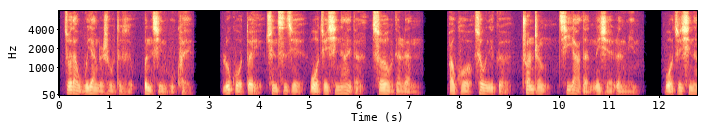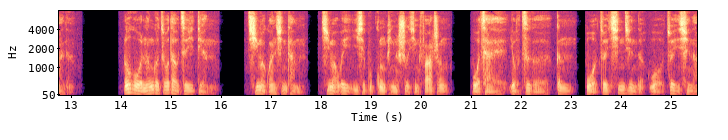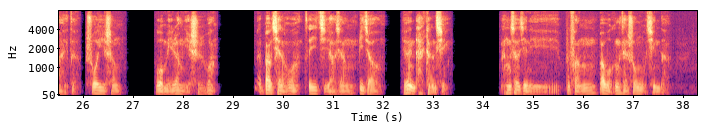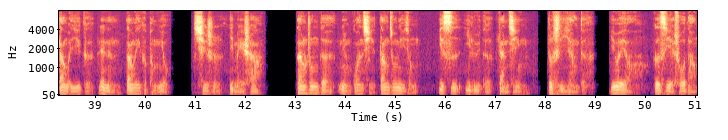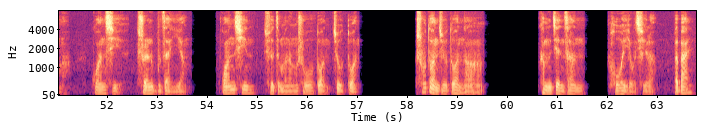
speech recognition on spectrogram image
做到无恙的时候，都是问心无愧。如果对全世界我最亲爱的所有的人，包括受那个专政欺压的那些人民，我最亲爱的，如果我能够做到这一点，起码关心他们，起码为一些不公平的事情发生，我才有资格跟我最亲近的、我最亲爱的说一声：我没让你失望。抱歉的话，这一集好像比较有点太感情。洪小姐，你不妨把我刚才说母亲的，当为一个恋人，当为一个朋友。其实也没啥，当中的那种关系，当中那种一丝一缕的感情，都是一样的。因为啊，歌词也说到嘛，关系虽然不再一样，关心却怎么能说断就断？说断就断呢？开门见山，后会有期了，拜拜。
